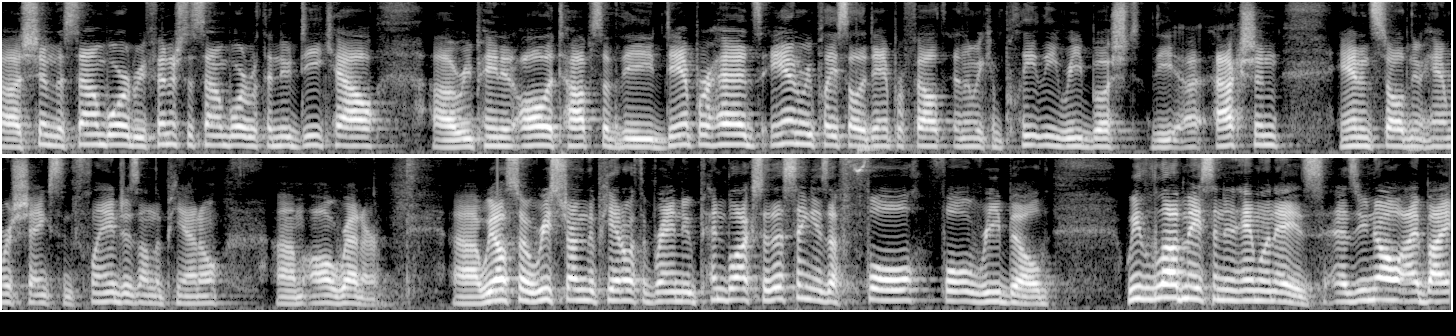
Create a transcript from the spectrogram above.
uh, shimmed the soundboard, refinished the soundboard with a new decal, uh, repainted all the tops of the damper heads and replaced all the damper felt, and then we completely rebushed the uh, action and installed new hammer shanks and flanges on the piano, um, all Renner. Uh, we also restrung the piano with a brand new pin block, so this thing is a full, full rebuild. We love Mason and Hamlin A's. As you know, I buy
